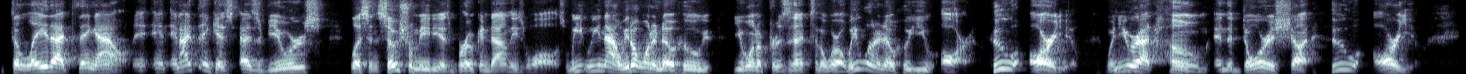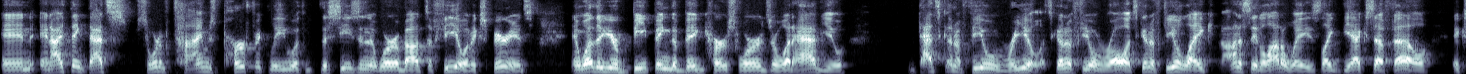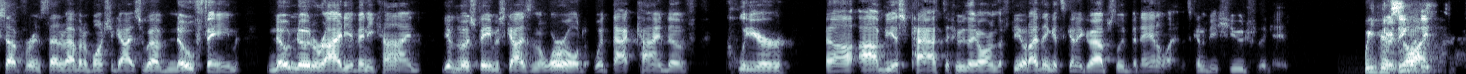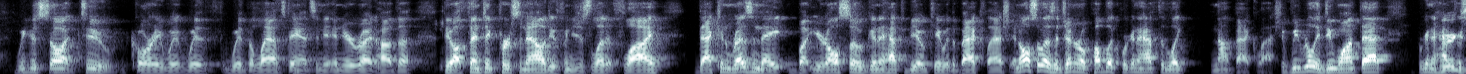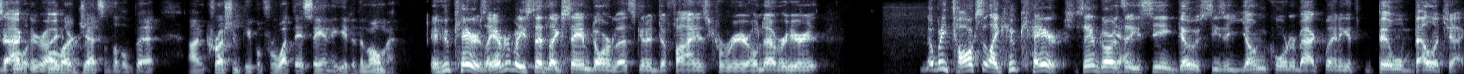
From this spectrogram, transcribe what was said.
Delay that thing out. And, and I think as as viewers, listen, social media has broken down these walls. We we now we don't want to know who you want to present to the world. We want to know who you are. Who are you? When you are mm-hmm. at home and the door is shut, who are you? And and I think that's sort of times perfectly with the season that we're about to feel and experience. And whether you're beeping the big curse words or what have you, that's going to feel real. It's going to feel raw. It's going to feel like, honestly, in a lot of ways, like the XFL, except for instead of having a bunch of guys who have no fame, no notoriety of any kind, you have the most famous guys in the world with that kind of clear, uh, obvious path to who they are in the field. I think it's going to go absolutely banana land. It's going to be huge for the game. We just saw it. We just saw it too, Corey, with with, with the Last Dance, and, and you're right. How the the authentic personality is when you just let it fly that can resonate, but you're also going to have to be okay with the backlash. And also, as a general public, we're going to have to like not backlash. If we really do want that, we're going to have you're to exactly cool, right. cool our jets a little bit on crushing people for what they say in the heat of the moment. And who cares? Like everybody said, like Sam Darnold, that's going to define his career. He'll never hear it. Nobody talks it. Like who cares? Sam Darnold yeah. said he's seeing ghosts. He's a young quarterback playing against Bill Belichick.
